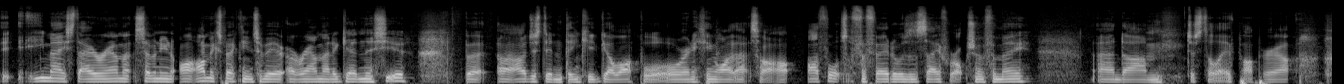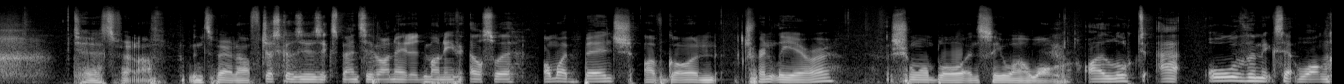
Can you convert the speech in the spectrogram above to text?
he- may stay around that 70. I- I'm expecting him to be around that again this year, but uh, I just didn't think he'd go up or, or anything like that. So I, I thought Fifita was a safer option for me, and um, just to leave Papa out. Yeah, it's fair enough. It's fair enough. Just because he was expensive, I needed money elsewhere. On my bench, I've gone Trent Loiero, Shawn Blore, and Siua Wong. I looked at all of them except Wong.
